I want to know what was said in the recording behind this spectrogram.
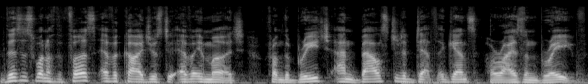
this is one of the first ever kaijus to ever emerge from the breach and battles to the death against Horizon Brave.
